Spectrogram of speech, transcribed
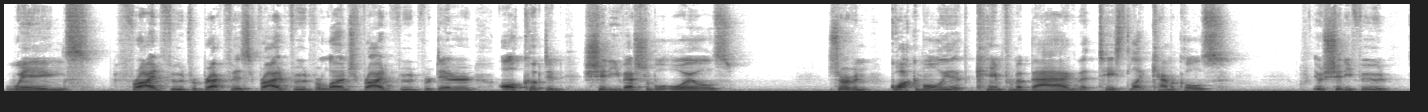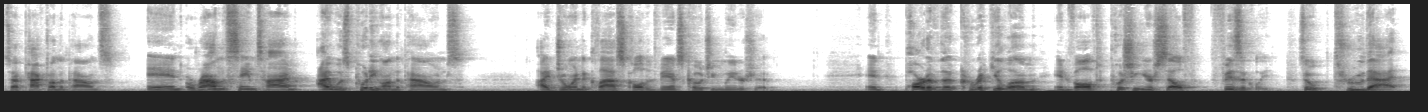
wings, fried food for breakfast, fried food for lunch, fried food for dinner, all cooked in shitty vegetable oils, serving guacamole that came from a bag that tasted like chemicals. It was shitty food, so I packed on the pounds. And around the same time I was putting on the pounds, I joined a class called Advanced Coaching Leadership. And part of the curriculum involved pushing yourself physically. So through that,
